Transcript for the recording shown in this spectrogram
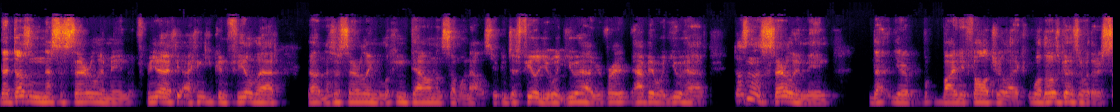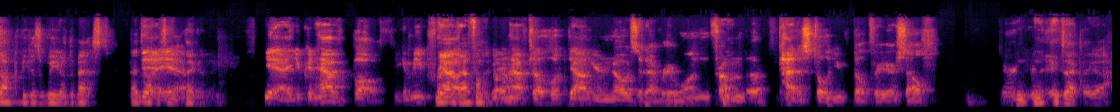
That doesn't necessarily mean for me. I, th- I think you can feel that without necessarily looking down on someone else. You can just feel you what you have. You're very happy with what you have. Doesn't necessarily mean that you're by default you're like, well, those guys over there suck because we are the best. That's Yeah, the same yeah. thing. I think. Yeah, you can have both. You can be proud. Yeah, definitely. You don't have to look down your nose at everyone from the pedestal you've built for yourself. Exactly. Yeah.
